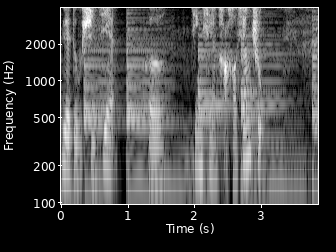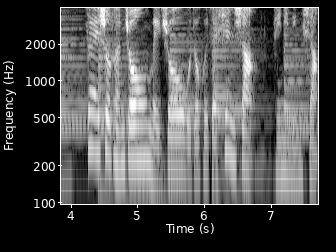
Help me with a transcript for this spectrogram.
阅读实践和金钱好好相处。在社团中，每周我都会在线上陪你冥想，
